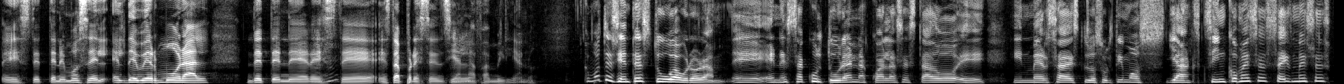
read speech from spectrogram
este, tenemos el, el deber moral de tener este, esta presencia en la familia, ¿no? ¿Cómo te sientes tú, Aurora, eh, en esa cultura en la cual has estado eh, inmersa los últimos ya cinco meses, seis meses?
